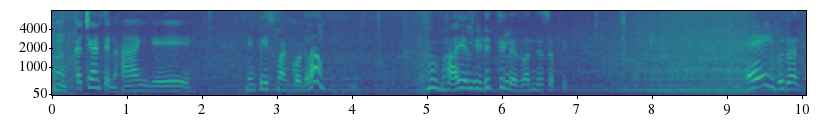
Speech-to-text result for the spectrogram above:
ಹ್ಞೂ ಕಚ್ಕೊಳ್ತೀನಿ ಹಾಗೆ. ನಿಂಗೆ ಪೀಸ್ ಮಾಡಿಕೊಡ್ಲಾ? ಬಾಯಲ್ಲಿ ಹಿಡಿತಿಲ್ಲ ಅದು ಒಂದೇ ಸತಿ. ಏಯ್, ಬುದ್ವಂತ.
